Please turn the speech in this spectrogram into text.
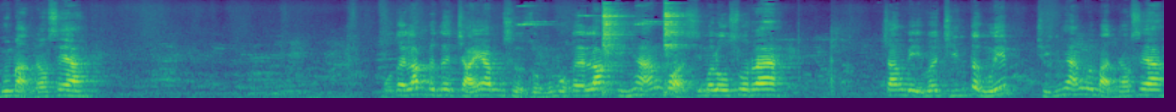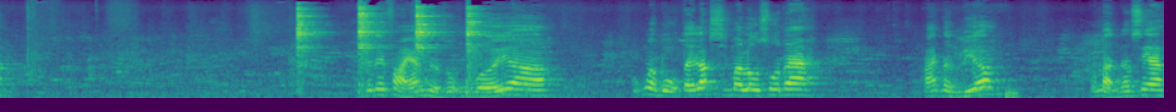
Nguyên bản theo xe. Bộ tay lắp bên tay trái em sử dụng bộ tay lắp chính hãng của Shimano Sora. Trang bị với 9 tầng lip chính hãng nguyên bản theo xe. Bên tay phải em sử dụng với ờ, cũng là bộ tay lắp Shimano Sora. Hai tầng đĩa nguyên bản theo xe.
